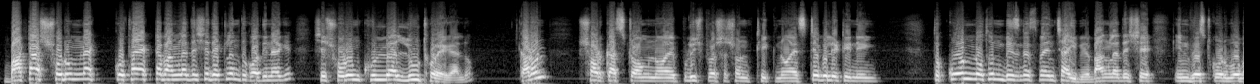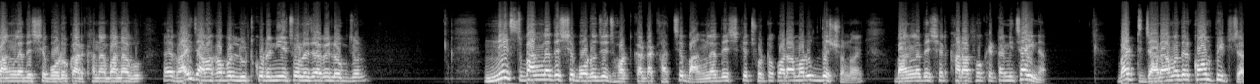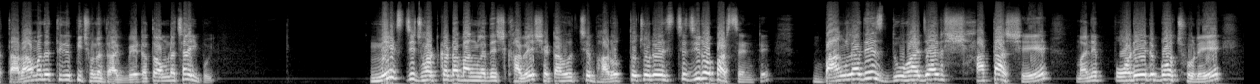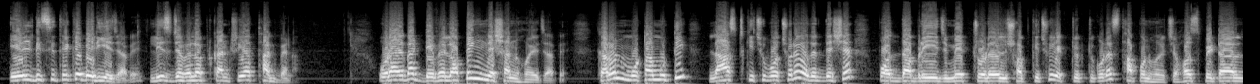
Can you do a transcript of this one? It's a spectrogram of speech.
বাটার শোরুম না কোথায় একটা বাংলাদেশে দেখলেন তো কদিন আগে? সে শোরুম খুললো আর লুট হয়ে গেল। কারণ সরকার স্ট্রং নয়, পুলিশ প্রশাসন ঠিক নয় স্টেবিলিটি নেই। তো কোন নতুন বিজনেসম্যান চাইবে? বাংলাদেশে ইনভেস্ট করব, বাংলাদেশে বড় কারখানা বানাবো। ভাই জামা কাপড় লুট করে নিয়ে চলে যাবে লোকজন। নেক্সট বাংলাদেশে বড় যে ঝটকাটা খাচ্ছে, বাংলাদেশকে ছোট করা আমার উদ্দেশ্য নয়। বাংলাদেশের খারাপ হোক, এটা আমি চাই না। বাট যারা আমাদের কম্পিটিটার তারা আমাদের থেকে পিছনে থাকবে, এটা তো আমরা চাইবই। নেক্সট যে ঝটকাটা বাংলাদেশ খাবে, সেটা হচ্ছে ভারত তো চলে এসছে জিরো পার্সেন্টে বাংলাদেশ দু সাতাশে মানে পরের বছরে এলডিসি থেকে বেরিয়ে যাবে। লিস্ট ডেভেলপড কান্ট্রি আর থাকবে না। ওরা এবার ডেভেলপিং নেশন হয়ে যাবে। কারণ মোটামুটি লাস্ট কিছু বছরে ওদের দেশে পদ্মা ব্রিজ মেট্রো রেল সবকিছু একটু একটু করে স্থাপন হয়েছে। হসপিটাল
